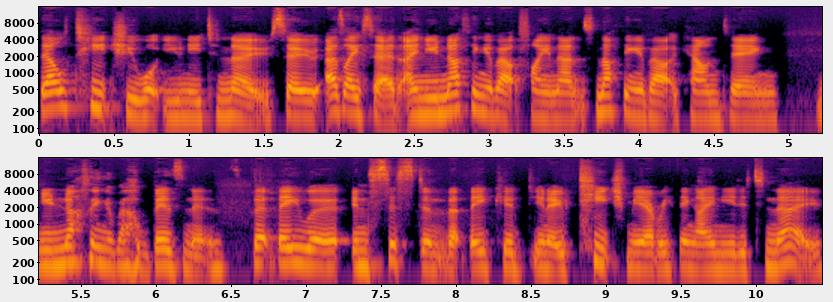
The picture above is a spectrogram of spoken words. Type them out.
they'll teach you what you need to know. So, as I said, I knew nothing about finance, nothing about accounting, knew nothing about business, but they were insistent that they could, you know, teach me everything I needed to know.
